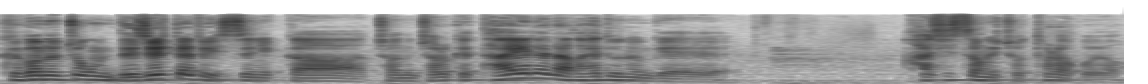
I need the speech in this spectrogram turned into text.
그거는 조금 늦을 때도 있으니까 저는 저렇게 타일에다가 해두는 게 가시성이 좋더라고요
